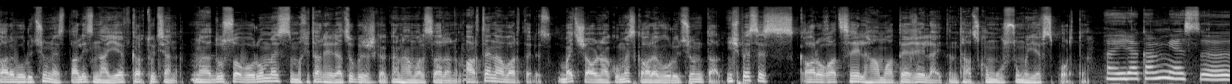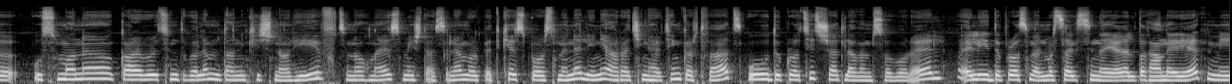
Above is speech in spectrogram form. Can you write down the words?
կարևորություն ես տալիս նաև կրթությանը։ Դու սովորում ես Մխիթար Հերացու բժշկական համալսարանում։ Արդեն ավարտել ես, բայց շարունակում ես կարևորություն տալ։ Ինչպես ես կարողացել համատեղել այդ ընթացքում ուսումը եւ սպորտը։ Իրականում ես ուսմանը կարևորություն տվել եմ ընտանիքի շնորհիվ։ Ծնողներս միշտ ասել են, որ պետք է սպորտսմենը լինի առաջին հերթին կրթված ու դպրոցից շատ լավ եմ սովորել։ Էլի դպրոցում էլ մրցակցություն է եղել տղաների հետ, մի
